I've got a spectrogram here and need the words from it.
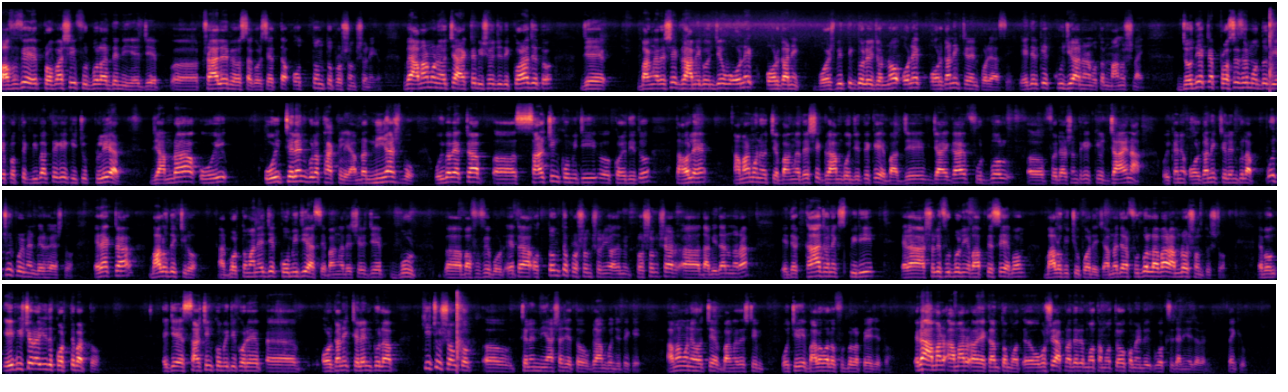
বাফুফে প্রবাসী ফুটবলারদের নিয়ে যে ট্রায়ালের ব্যবস্থা করছে, এটা অত্যন্ত প্রশংসনীয়। তবে আমার মনে হচ্ছে আরেকটা বিষয় যদি করা যেত, যে বাংলাদেশে গ্রামে গঞ্জে অনেক অর্গানিক বয়সভিত্তিক দলের জন্য অনেক অর্গানিক ট্যালেন্ট পড়ে আছে। এদেরকে খুঁজে আনার মতন মানুষ নাই। যদি একটা প্রসেসের মধ্য দিয়ে প্রত্যেক বিভাগ থেকে কিছু প্লেয়ার যে আমরা ওই ওই ট্যালেন্টগুলো থাকলে আমরা নিয়ে আসব, ওইভাবে একটা সার্চিং কমিটি করে দিত, তাহলে আমার মনে হচ্ছে বাংলাদেশে গ্রামগঞ্জে থেকে বা যে জায়গায় ফুটবল ফেডারেশন থেকে কেউ যায় না, ওইখানে অর্গানিক চ্যালেঞ্জগুলো প্রচুর পরিমাণ বের হয়ে আসতো। এরা একটা ভালো দিক ছিল। আর বর্তমানে যে কমিটি আছে, বাংলাদেশের যে বোর্ড বা ফুফে বোর্ড, এটা অত্যন্ত প্রশংসনীয় প্রশংসার দাবিদার ওনারা। এদের কাজ অনেক স্পিডি এরা আসলে ফুটবল নিয়ে ভাবতেছে এবং ভালো কিছু উপহার দিচ্ছে। আমরা যারা ফুটবল লাভার আমরাও সন্তুষ্ট। এবং এই বিষয়টা যদি করতে পারতো এই যে সার্চিং কমিটি করে অর্গানিক ট্যালেন্টগুলা কিছু সংখ্যক ট্যালেন্ট নিয়ে আসা যেত গ্রামগঞ্জে থেকে। আমার মনে হচ্ছে বাংলাদেশ টিম অচিরে ভালো ভালো ফুটবলার পেয়ে যেত। এটা আমার আমার একান্ত মত। অবশ্যই আপনাদের মতামতও কমেন্ট বক্সে জানিয়ে যাবেন। Thank you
